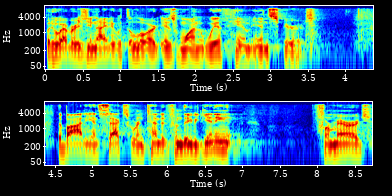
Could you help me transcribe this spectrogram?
But whoever is united with the Lord is one with him in spirit. The body and sex were intended from the beginning for marriage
